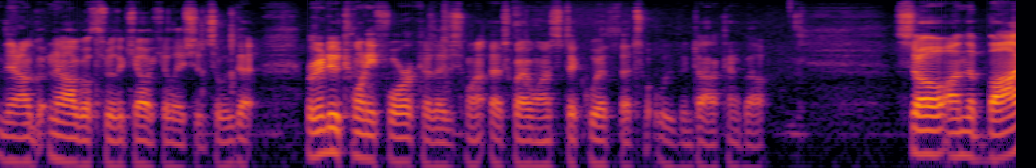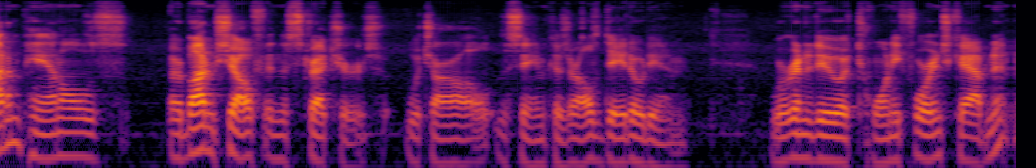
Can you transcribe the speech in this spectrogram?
then I'll go, now I'll go through the calculation. So we've got, we're going to do 24 because I just want, that's what I want to stick with. That's what we've been talking about. So on the bottom panels, or bottom shelf in the stretchers, which are all the same because they're all dadoed in, we're going to do a 24 inch cabinet.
